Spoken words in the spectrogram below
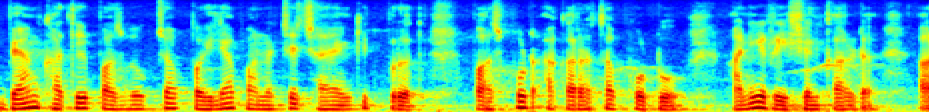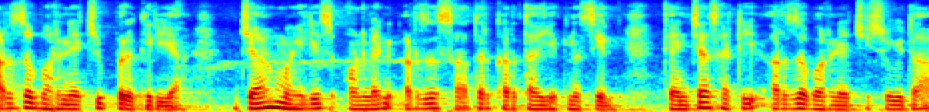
बँक खाते पासबुकच्या पहिल्या पानाचे छायांकित प्रत, पासपोर्ट आकाराचा फोटो आणि रेशन कार्ड. अर्ज भरण्याची प्रक्रिया ज्या महिलेस ऑनलाईन अर्ज सादर करता येत नसेल त्यांच्यासाठी अर्ज भरण्याची सुविधा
